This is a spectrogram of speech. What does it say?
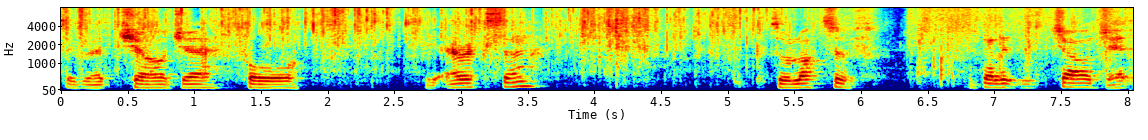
cigarette charger for the Ericsson. So lots of ability to charge it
